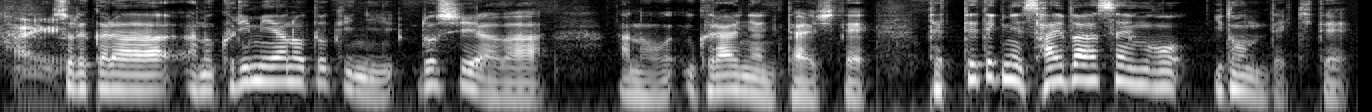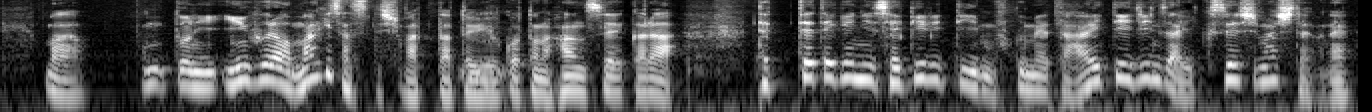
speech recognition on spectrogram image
はい、それからあのクリミアの時にロシアはあのウクライナに対して徹底的にサイバー戦を挑んできて、まあ、本当にインフラを麻痺させてしまったということの反省から、徹底的にセキュリティも含めて IT 人材育成しましたよね。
